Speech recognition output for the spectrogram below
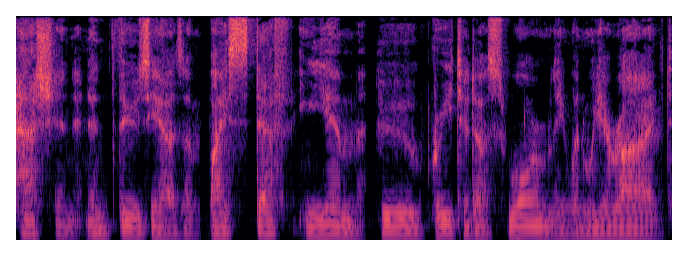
passion and enthusiasm by Steph Yim, who greeted us warmly when we arrived.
